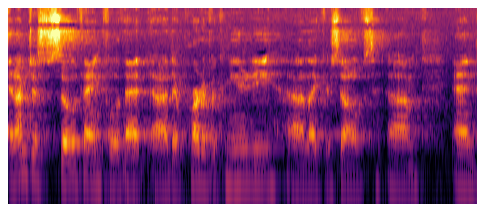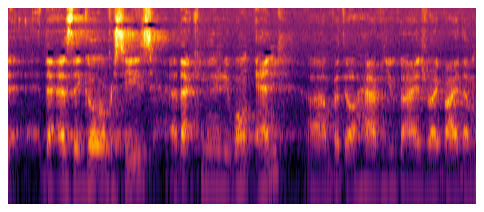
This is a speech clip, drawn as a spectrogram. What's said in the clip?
and I'm just so thankful that uh, they're part of a community uh, like yourselves. Um, and that as they go overseas, uh, that community won't end, uh, but they'll have you guys right by them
